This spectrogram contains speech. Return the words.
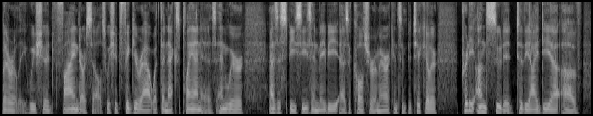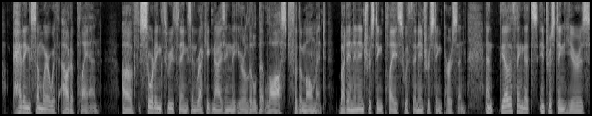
literally. We should find ourselves. We should figure out what the next plan is. And we're, as a species, and maybe as a culture, Americans in particular, pretty unsuited to the idea of heading somewhere without a plan of sorting through things and recognizing that you're a little bit lost for the moment, but in an interesting place with an interesting person. And the other thing that's interesting here is,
